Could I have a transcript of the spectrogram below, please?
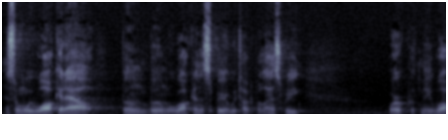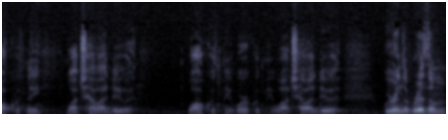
And so when we walk it out, boom, boom, we're walking in the Spirit we talked about last week. Work with me, walk with me, watch how I do it. Walk with me, work with me, watch how I do it. We're in the rhythm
